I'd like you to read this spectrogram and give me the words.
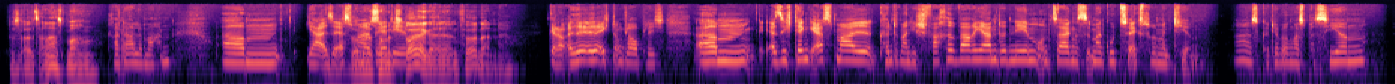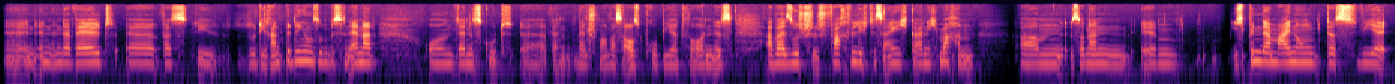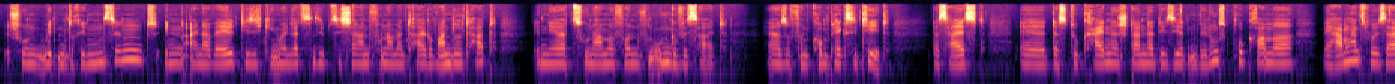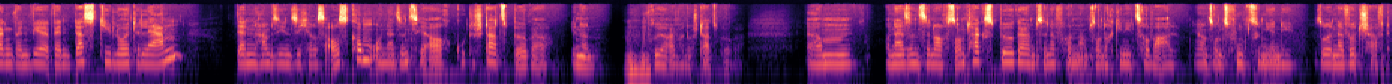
das alles anders machen. Radale machen. Ähm, ja, also erstmal. Sollen wir das mit Steuergeldern fördern, ja? Genau, also äh, echt unglaublich. Ähm, also ich denke erstmal könnte man die schwache Variante nehmen und sagen, es ist immer gut zu experimentieren. Ja, es könnte ja irgendwas passieren äh, in, in, in der Welt, äh, was die, so die Randbedingungen so ein bisschen ändert. Und dann ist gut, äh, wenn, wenn schon mal was ausprobiert worden ist. Aber so schwach will ich das eigentlich gar nicht machen. Ähm, sondern ähm, ich bin der Meinung, dass wir schon mittendrin sind in einer Welt, die sich gegenüber den letzten 70 Jahren fundamental gewandelt hat, in der Zunahme von, von Ungewissheit, also von Komplexität. Das heißt, äh, dass du keine standardisierten Bildungsprogramme mehr haben kannst, wo ich sagen, wenn wir, wenn das die Leute lernen, dann haben sie ein sicheres Auskommen und dann sind sie auch gute StaatsbürgerInnen. Mhm. Früher einfach nur Staatsbürger. Ähm, und dann sind sie noch Sonntagsbürger im Sinne von, am Sonntag gehen die zur Wahl. Ja, und sonst funktionieren die so in der Wirtschaft.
